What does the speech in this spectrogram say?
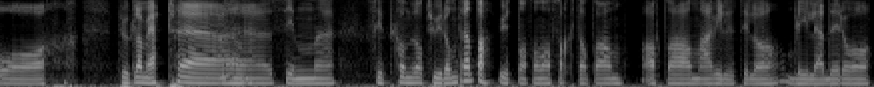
og proklamert eh, sin, eh, sitt kandidatur omtrent, da, uten at han har sagt at han, at han er villig til å bli leder og,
